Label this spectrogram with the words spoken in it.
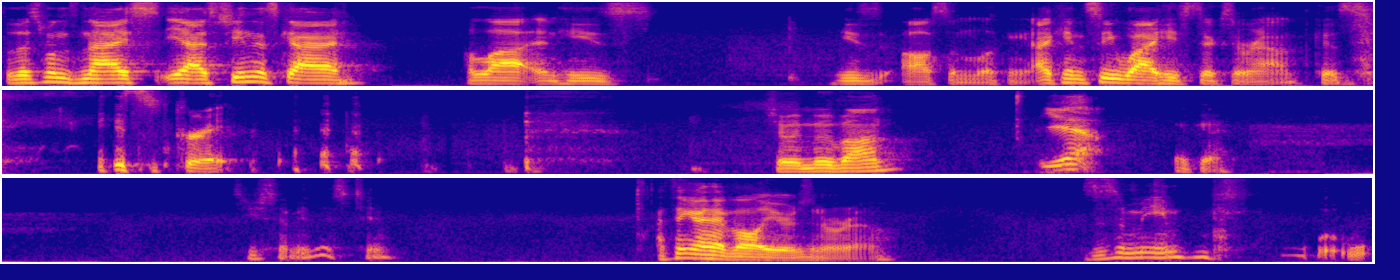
So this one's nice. Yeah, I've seen this guy a lot, and he's he's awesome looking. I can see why he sticks around because he's great. Should we move on? Yeah. Okay. So you sent me this too. I think I have all yours in a row. Is this a meme? What-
